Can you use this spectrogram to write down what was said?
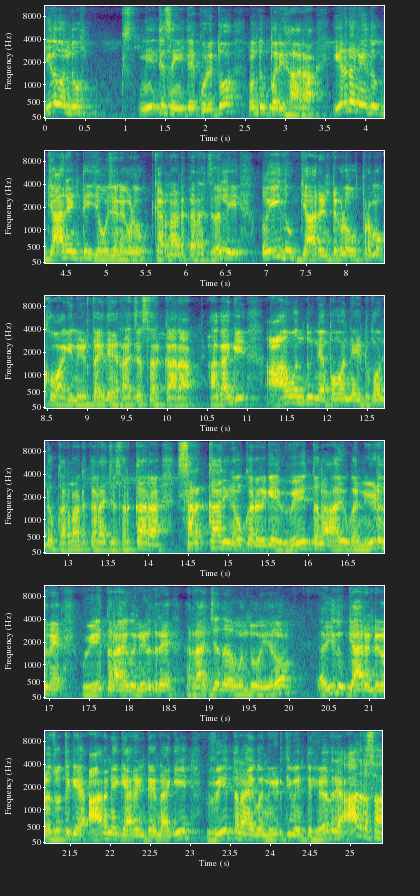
ಇದು ಒಂದು ನೀತಿ ಸಂಹಿತೆ ಕುರಿತು ಒಂದು ಪರಿಹಾರ. ಎರಡನೆಯದು ಗ್ಯಾರಂಟಿ ಯೋಜನೆಗಳು. ಕರ್ನಾಟಕ ರಾಜ್ಯದಲ್ಲಿ ಐದು ಗ್ಯಾರಂಟಿಗಳು ಪ್ರಮುಖವಾಗಿ ನೀಡ್ತಾ ಇದೆ ರಾಜ್ಯ ಸರ್ಕಾರ. ಹಾಗಾಗಿ ಆ ಒಂದು ನೆಪವನ್ನೇ ಇಟ್ಟುಕೊಂಡು ಕರ್ನಾಟಕ ರಾಜ್ಯ ಸರ್ಕಾರ ಸರ್ಕಾರಿ ನೌಕರರಿಗೆ ವೇತನ ಆಯೋಗ ನೀಡಿದ್ರೆ, ವೇತನ ಆಯೋಗ ನೀಡಿದ್ರೆ ರಾಜ್ಯದ ಒಂದು ಏನೋ ಐದು ಗ್ಯಾರಂಟಿಗಳ ಜೊತೆಗೆ ಆರನೇ ಗ್ಯಾರಂಟಿಯನ್ನಾಗಿ ವೇತನ ಆಯೋಗ ನೀಡ್ತೀವಿ ಅಂತ ಹೇಳಿದ್ರೆ ಆದರೂ ಸಹ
